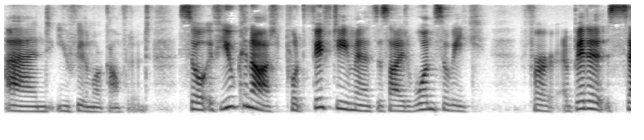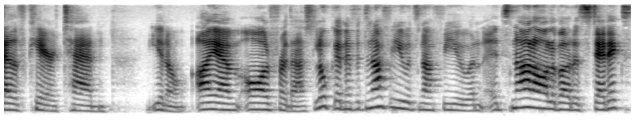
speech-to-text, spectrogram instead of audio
and you feel more confident. So if you cannot put 15 minutes aside once a week for a bit of self-care tan, you know, I am all for that. Look, and if it's not for you, it's not for you. And it's not all about aesthetics,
